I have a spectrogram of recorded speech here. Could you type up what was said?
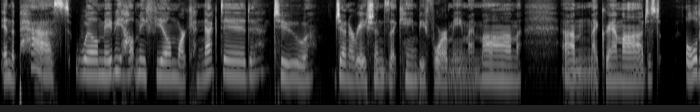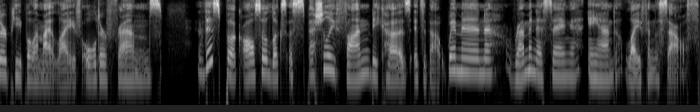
in the past will maybe help me feel more connected to generations that came before me my mom, um, my grandma, just older people in my life, older friends. This book also looks especially fun because it's about women, reminiscing, and life in the South.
